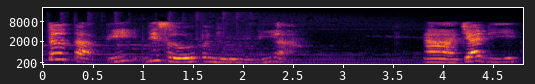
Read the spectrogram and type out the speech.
tetapi di seluruh penjuru dunia. Nah, jadi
